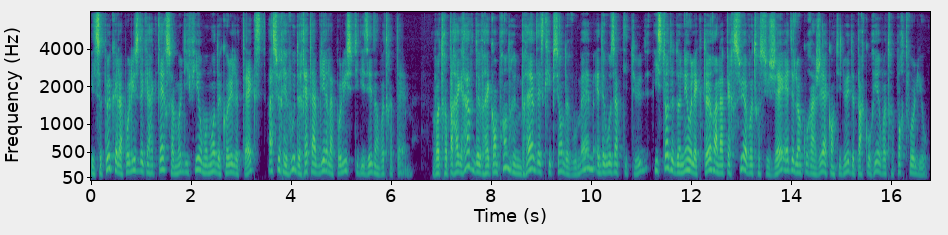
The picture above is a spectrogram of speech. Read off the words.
Il se peut que la police de caractère soit modifiée au moment de coller le texte, assurez-vous de rétablir la police utilisée dans votre thème. Votre paragraphe devrait comprendre une brève description de vous-même et de vos aptitudes, histoire de donner au lecteur un aperçu à votre sujet et de l'encourager à continuer de parcourir votre portfolio.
